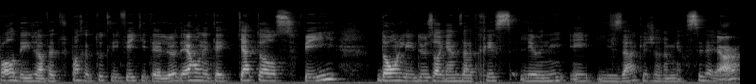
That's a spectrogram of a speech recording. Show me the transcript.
plupart des. En fait, je pense que toutes les filles qui étaient là. D'ailleurs, on était 14 filles dont les deux organisatrices, Léonie et Lisa, que je remercie d'ailleurs.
